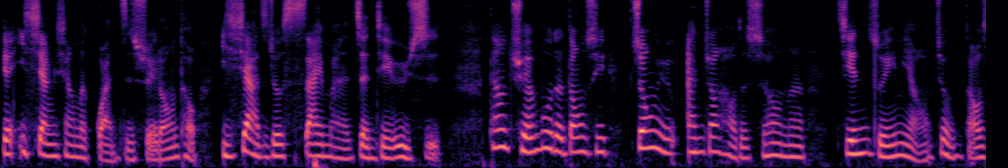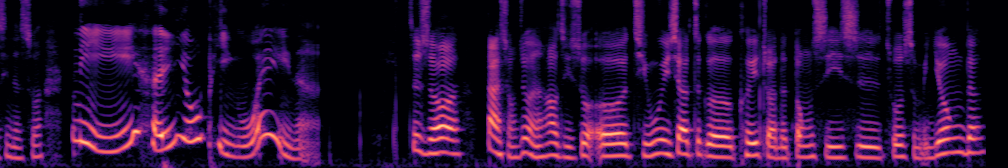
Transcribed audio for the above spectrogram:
跟一箱箱的管子、水龙头一下子就塞满了整间浴室。当全部的东西终于安装好的时候呢，尖嘴鸟就很高兴的说：“你很有品味呢。”这时候，大熊就很好奇说：“呃，请问一下，这个可以转的东西是做什么用的？”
